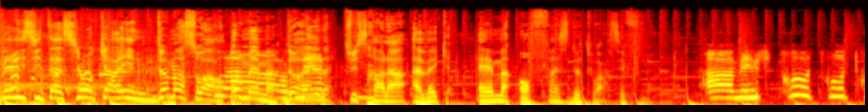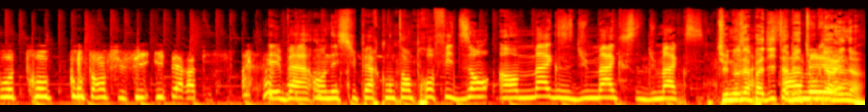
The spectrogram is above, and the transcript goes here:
Félicitations Karine, demain soir au Wow, même de Rennes, merci. tu seras là avec M en face de toi, c'est fou. Ah, mais je suis trop trop trop trop contente. Je suis hyper happy. Et ben on est super content. Profites-en un max du max du max. Tu nous as pas dit t'habites Ah, où mais, Karine?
